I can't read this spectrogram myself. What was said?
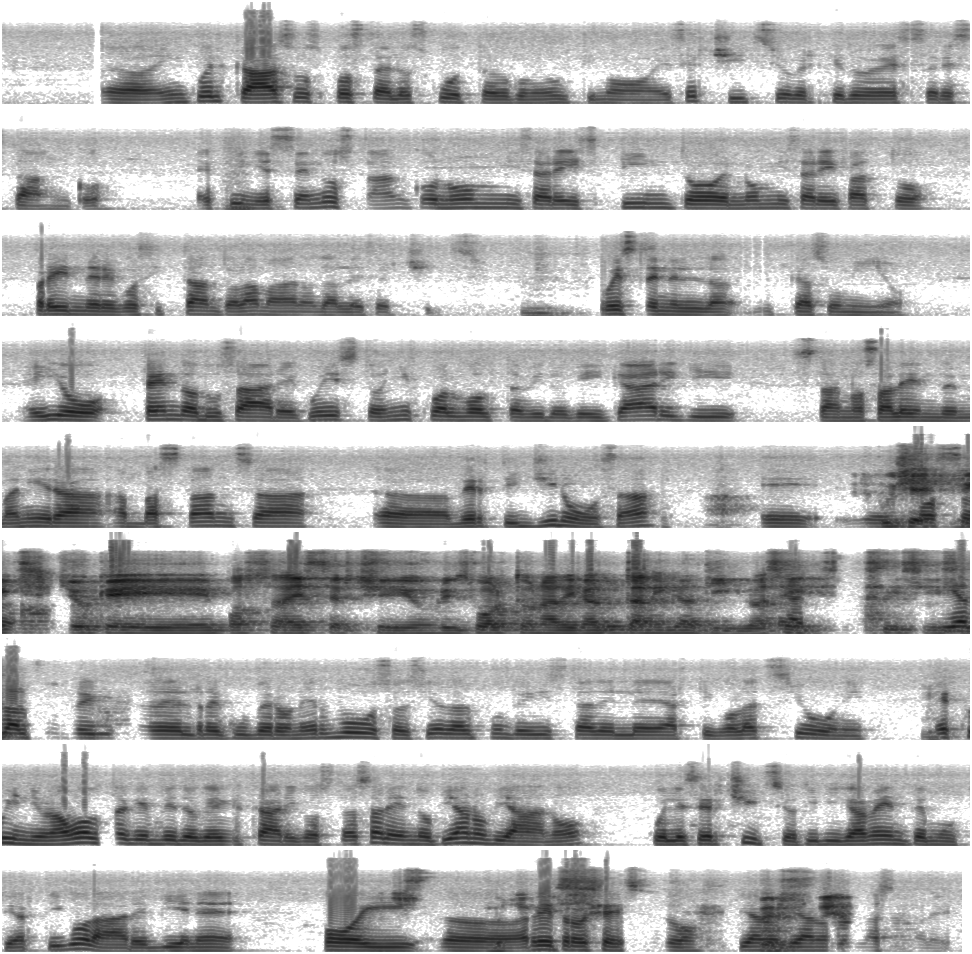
Uh, in quel caso spostai lo squat come ultimo esercizio perché dovevo essere stanco e quindi essendo stanco non mi sarei spinto e non mi sarei fatto prendere così tanto la mano dall'esercizio. Mm. Questo è nel, caso mio. E io tendo ad usare questo ogni qualvolta vedo che i carichi stanno salendo in maniera abbastanza uh, vertiginosa. E, per cui c'è posso... il rischio che possa esserci un risvolto, una ricaduta negativa, sì, sì, sì, sì, sia dal punto di vista del recupero nervoso, sia dal punto di vista delle articolazioni e quindi una volta che vedo che il carico sta salendo, piano piano quell'esercizio tipicamente multiarticolare viene poi uh, retrocesso piano piano nella scaletta.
